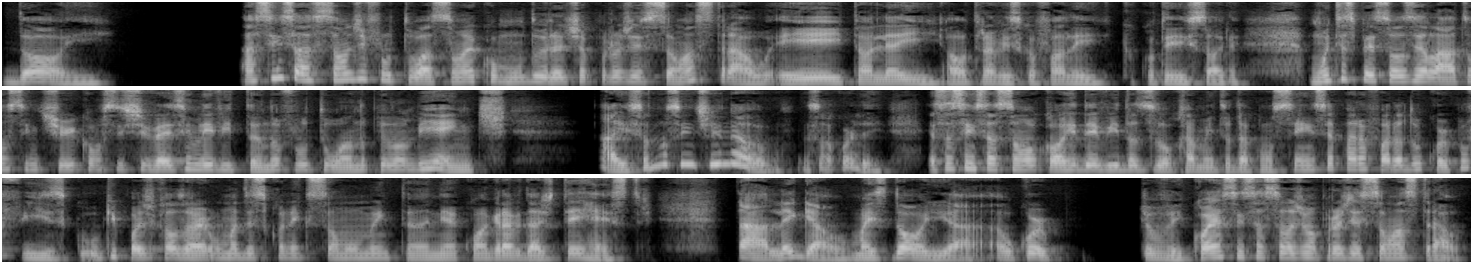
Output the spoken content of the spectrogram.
dói. A sensação de flutuação é comum durante a projeção astral. Eita, olha aí, a outra vez que eu falei, que eu contei a história. Muitas pessoas relatam sentir como se estivessem levitando ou flutuando pelo ambiente. Ah, isso eu não senti, não. Eu só acordei. Essa sensação ocorre devido ao deslocamento da consciência para fora do corpo físico, o que pode causar uma desconexão momentânea com a gravidade terrestre. Tá, legal, mas dói a, o corpo? Deixa eu ver. Qual é a sensação de uma projeção astral?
